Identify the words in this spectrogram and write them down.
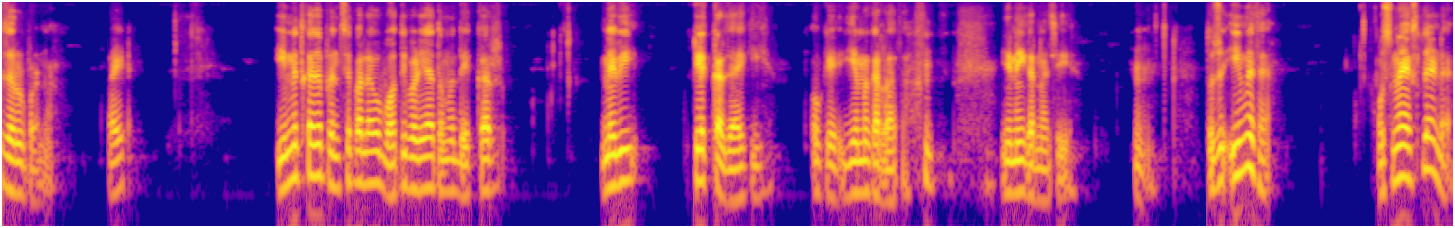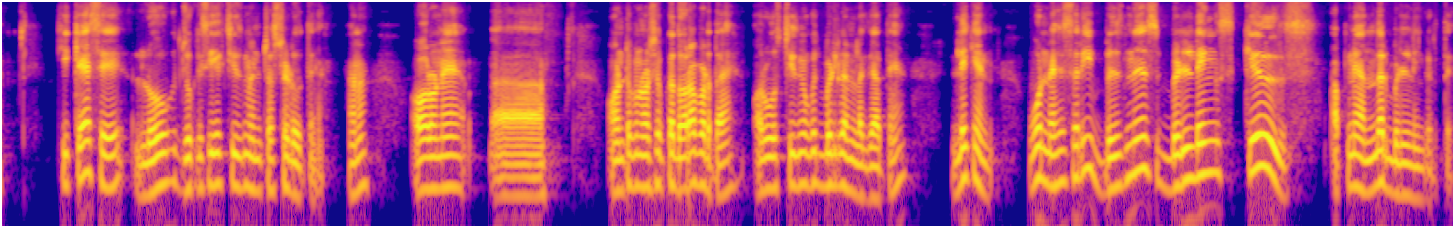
ज़रूर पढ़ना राइट ई मिथ का जो प्रिंसिपल है वो बहुत ही बढ़िया है तुम्हें देख कर मे भी क्लिक कर जाए कि ओके ये मैं कर रहा था। ये नहीं करना चाहिए। हम्म, तो जो ई मिथ है उसमें एक्सप्लेंड है कि कैसे लोग जो किसी एक चीज़ में इंटरेस्टेड होते हैं है ना? और उन्हें ऑन्टरप्रनोरशिप का दौरा पड़ता है और वो उस चीज़ में कुछ बिल्ड करने लग जाते हैं। लेकिन वो नेसेसरी बिज़नेस बिल्डिंग स्किल्स अपने अंदर बिल्ड नहीं करते।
